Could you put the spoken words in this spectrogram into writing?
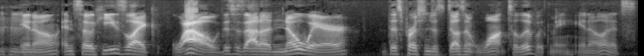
Mm-hmm. You know, and so he's like, wow, this is out of nowhere. This person just doesn't want to live with me, you know, and it's.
